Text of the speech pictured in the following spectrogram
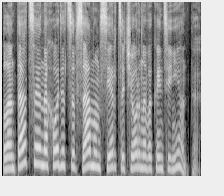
Плантация находится в самом сердце Черного континента.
